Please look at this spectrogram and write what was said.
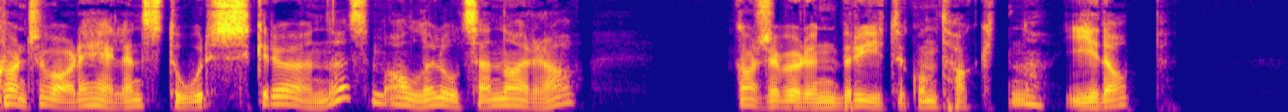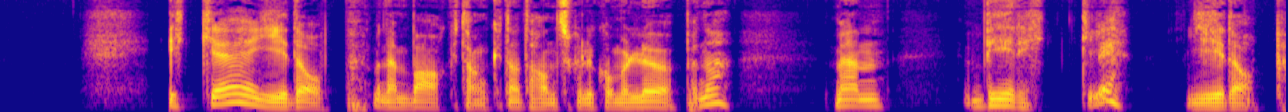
Kanskje var det hele en stor skrøne som alle lot seg narre av? Kanskje burde hun bryte kontakten og gi det opp? Ikke gi det opp med den baktanken at han skulle komme løpende, men virkelig gi det opp.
